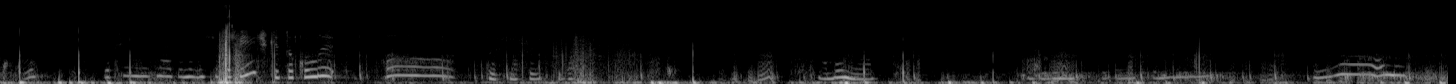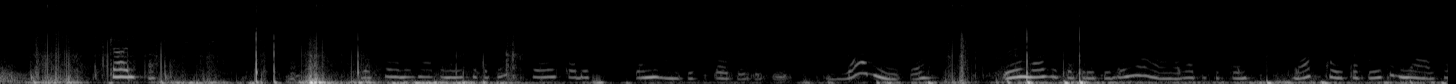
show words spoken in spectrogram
Так, ось. Якщо ви не знаєте, навіщо копеечки, то коли... О, точно щось буде. Або ні. Вау. Калька. Якщо ви не знаєте, навіщо копеечки, то ви ходите самі такі дяденьки, ви можете прийти до нього і нажати таку кнопку і купити в нього все,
